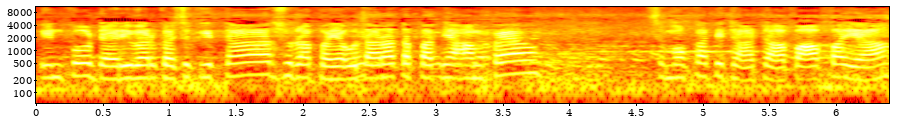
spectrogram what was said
Info dari warga sekitar Surabaya Utara tepatnya Ampel. Semoga tidak ada apa-apa ya.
